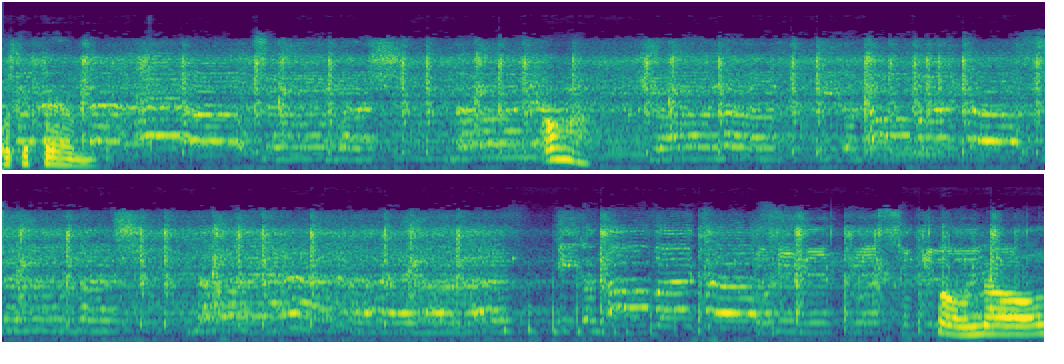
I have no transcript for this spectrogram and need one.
Look at them. Oh. Oh no.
